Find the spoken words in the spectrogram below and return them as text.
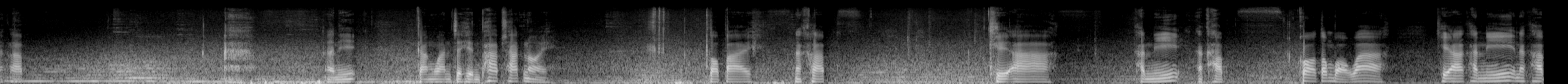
นะครับอันนี้กลางวันจะเห็นภาพชัดหน่อย ต่อไปนะครับ KR คันนี้นะครับ ก็ต้องบอกว่า KR คันนี้นะครับ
